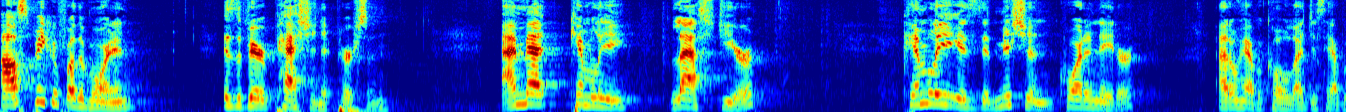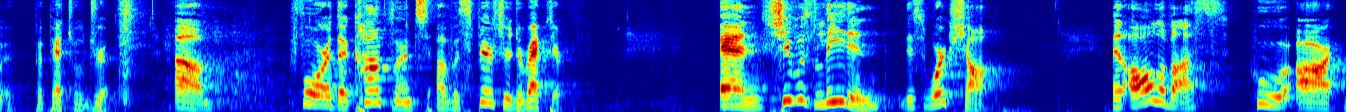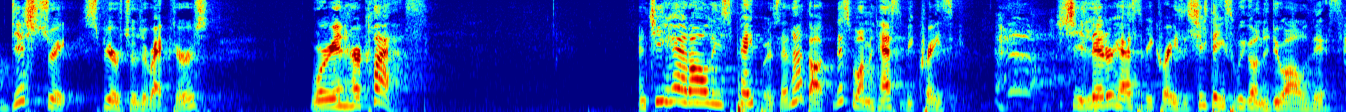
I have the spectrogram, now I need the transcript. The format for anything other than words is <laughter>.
Our speaker for the morning is a very passionate person. I met Kimberly last year. Kimberly is the mission coordinator. I don't have a cold, I just have a perpetual drip. Um, for the conference of a spiritual director. And she was leading this workshop, and all of us who are district spiritual directors were in her class. And she had all these papers, and I thought, this woman has to be crazy. she literally has to be crazy. She thinks we're going to do all of this.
